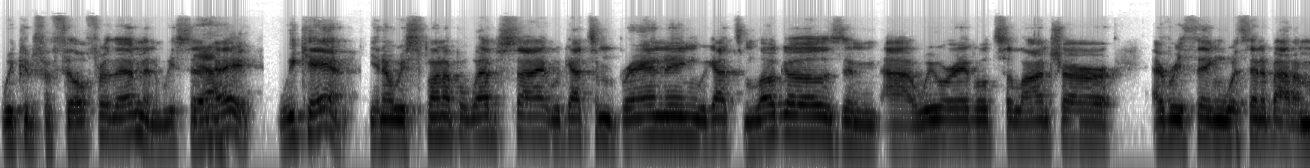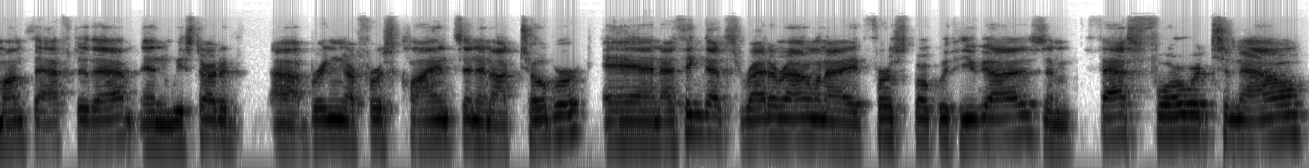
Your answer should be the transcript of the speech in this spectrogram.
we could fulfill for them, and we said, Yeah. "Hey, we can." You know, we spun up a website. We got some branding. We got some logos, and uh, we were able to launch our everything within about a month after that. And we started uh, bringing our first clients in in October. And I think that's right around when I first spoke with you guys. And fast forward to now,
